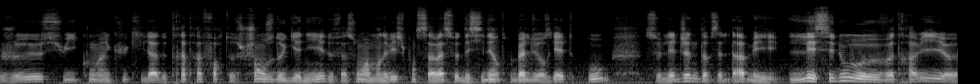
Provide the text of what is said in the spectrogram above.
je suis convaincu qu'il a de très très fortes chances de gagner. De façon, à mon avis, je pense que ça va se décider entre Baldur's Gate ou ce Legend of Zelda. Mais laissez-nous euh, votre avis euh,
